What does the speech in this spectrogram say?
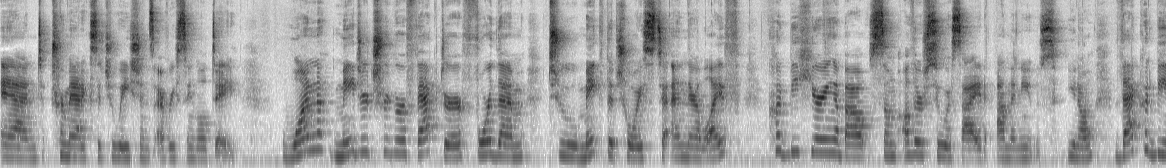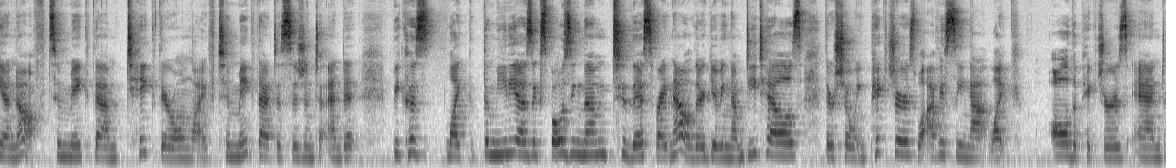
and traumatic situations every single day. One major trigger factor for them to make the choice to end their life could be hearing about some other suicide on the news. You know, that could be enough to make them take their own life, to make that decision to end it, because like the media is exposing them to this right now. They're giving them details, they're showing pictures. Well, obviously, not like all the pictures and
